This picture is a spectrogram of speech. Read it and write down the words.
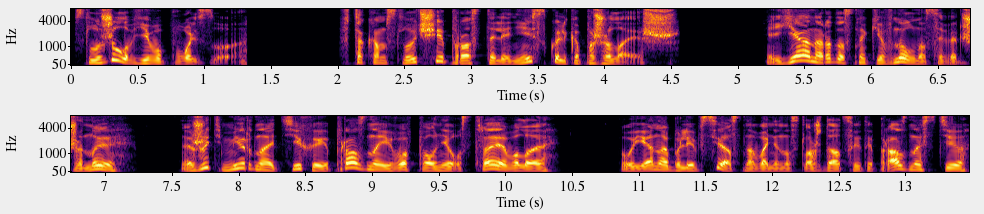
служило в его пользу. В таком случае просто ленись, сколько пожелаешь. Я радостно кивнул на совет жены. Жить мирно, тихо и праздно его вполне устраивало, У Яна были все основания наслаждаться этой праздностью,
